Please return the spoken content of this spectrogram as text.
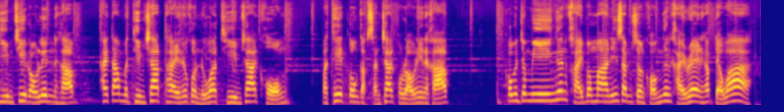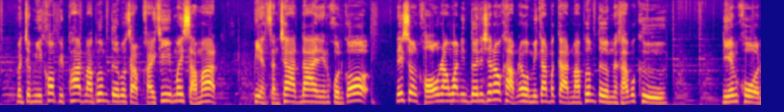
ทีมที่เราเล่นนะครับให้ตั้งเป็นทีมชาติไทยนะทุกคนหรือว่าทีมชาติของประเทศตรงกับสัญชาติของเรานี่นะครับก็มันจะมีเงื่อนไขประมาณนี้สำหรับส่วนของเงื่อนไขแรกนะครับ แต่ว่า มันจะมีข้อผิดพลาดมาเพิ่มเติมสำหรับใครที่ไม่สามารถเปลี่ยนสัญชาติได้นะทุกคนก็ในส่วนของรางวัล International Cup นะผมมีการประกาศมาเพิ่มเติมนะครับก็คือนี่ทุกคน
